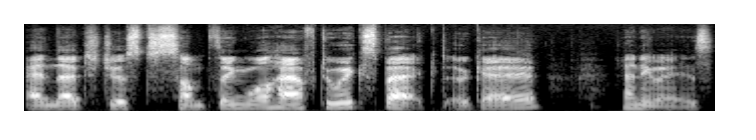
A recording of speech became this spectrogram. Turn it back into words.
And that's just something we'll have to expect, okay? Anyways,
